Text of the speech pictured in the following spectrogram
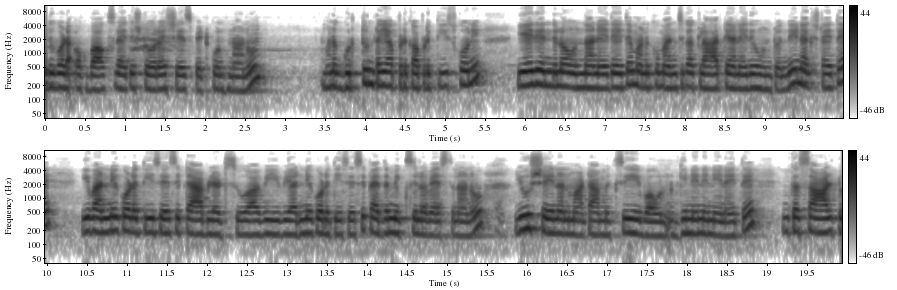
ఇది కూడా ఒక బాక్స్లో అయితే స్టోరేజ్ చేసి పెట్టుకుంటున్నాను. మనకు గుర్తుంటాయి అప్పటికప్పుడు తీసుకొని ఏది ఎందులో ఉందనేది అయితే మనకు మంచిగా క్లారిటీ అనేది ఉంటుంది. నెక్స్ట్ అయితే ఇవన్నీ కూడా తీసేసి ట్యాబ్లెట్స్ అవి ఇవి అన్నీ కూడా తీసేసి పెద్ద మిక్సీలో వేస్తున్నాను. యూస్ చేయను అనమాట ఆ మిక్సీ బౌల్ గిన్నెని నేనైతే. ఇంకా సాల్ట్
